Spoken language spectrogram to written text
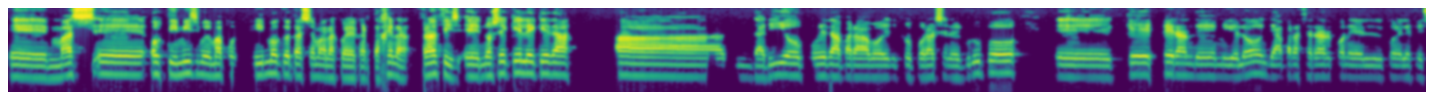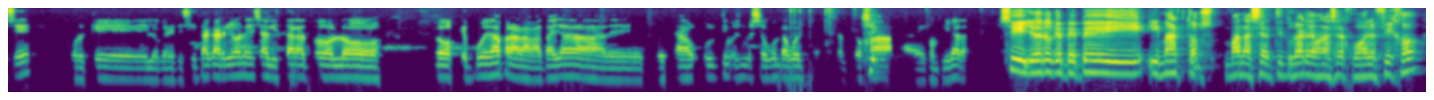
eh, más eh, optimismo y más positivismo que otras semanas con el Cartagena. Francis, eh, no sé qué le queda a Darío Poeda para incorporarse en el grupo. eh, qué esperan de Miguelón ya para cerrar con el, con el FC, porque lo que necesita Carrión es alistar a todos los, los que pueda para la batalla de esta última segunda vuelta que se antoja eh, complicada. Sí, yo creo que Pepe y, Martos van a ser titulares, van a ser jugadores fijos.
